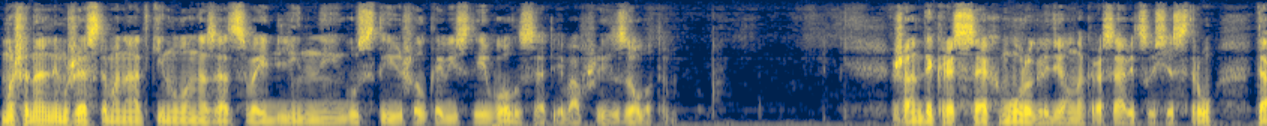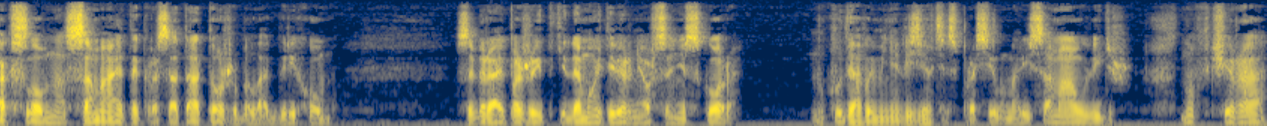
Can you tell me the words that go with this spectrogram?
Машинальным жестом она откинула назад свои длинные, густые, шелковистые волосы, отливавшие золотом. Жан де Крессе хмуро глядел на красавицу-сестру, так, словно сама эта красота тоже была грехом. «Собирай пожитки, домой ты вернешься не скоро». «Ну, куда вы меня везете?» — спросила Мари. «Сама увидишь». «Но вчера...»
